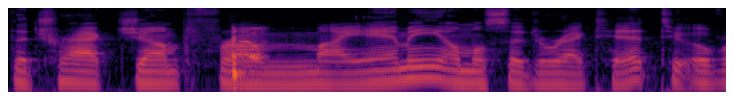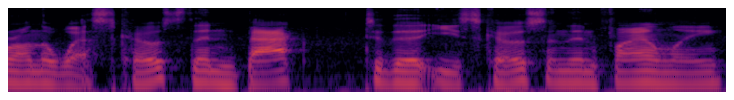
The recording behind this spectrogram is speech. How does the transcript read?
The track jumped from Miami, almost a direct hit, to over on the west coast, then back to the East Coast, and then finally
